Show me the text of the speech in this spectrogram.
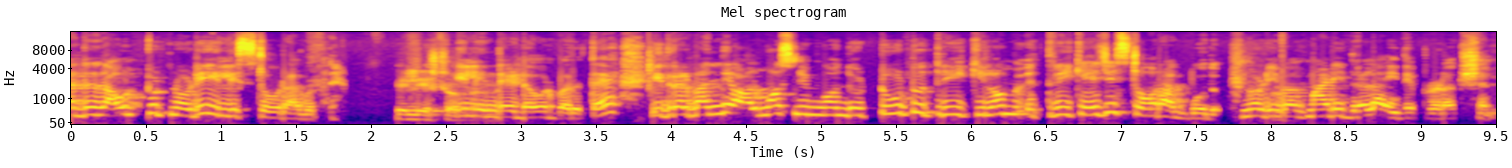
ಅದ್ರದ್ದು ಔಟ್ಪುಟ್ ನೋಡಿ ಇಲ್ಲಿ ಸ್ಟೋರ್ ಆಗುತ್ತೆ. ಇಲ್ಲಿಂದ ಡೋರ್ ಬರುತ್ತೆ. ಇದ್ರಲ್ಲಿ ಬಂದು ಆಲ್ಮೋಸ್ಟ್ ನಿಮ್ಗೊಂದು two to three kilo three kg store ಆಗ್ಬೋದು. ನೋಡಿ ಇವಾಗ ಮಾಡಿದ್ರಲ್ಲ ಇದೆ ಪ್ರೊಡಕ್ಷನ್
